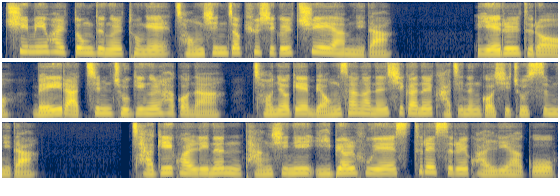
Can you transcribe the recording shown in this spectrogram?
취미 활동 등을 통해 정신적 휴식을 취해야 합니다. 예를 들어 매일 아침 조깅을 하거나 저녁에 명상하는 시간을 가지는 것이 좋습니다. 자기 관리는 당신이 이별 후에 스트레스를 관리하고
